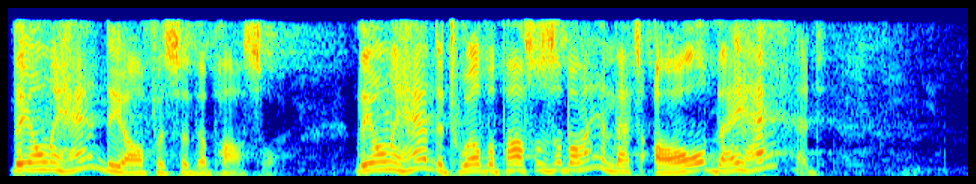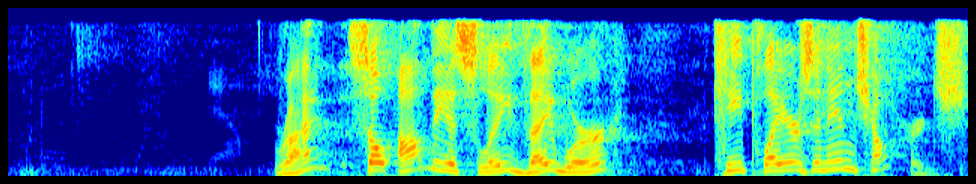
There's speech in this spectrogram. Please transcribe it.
They only had the office of the apostle. They only had the 12 apostles of the Lamb. That's all they had. Right? So obviously, they were key players and in charge.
